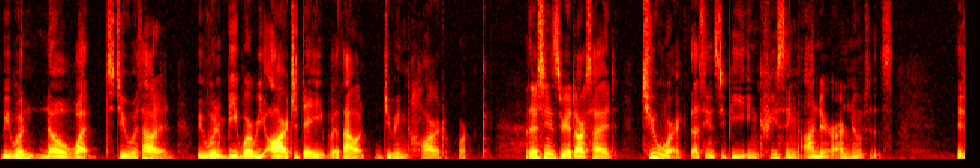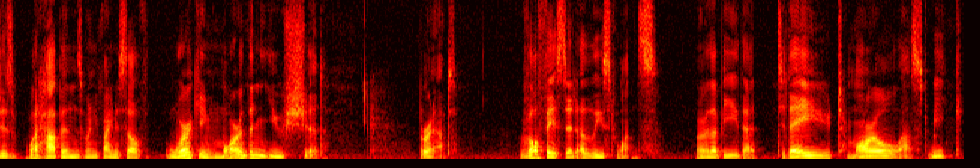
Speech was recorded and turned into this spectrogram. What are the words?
we wouldn't know what to do without it. We wouldn't be where we are today without doing hard work. There seems to be a dark side to work that seems to be increasing under our noses. It is what happens when you find yourself working more than you should. Burnout. We've all faced it at least once, whether that be that today, tomorrow, last week,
